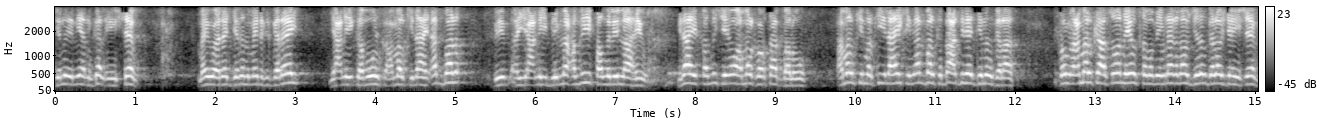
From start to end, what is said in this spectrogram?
janada gal in sheeg may wele janada maylka garey yani qabuulka camalka ilahay aqbal. Yani bimaxdi fadlilahi ilahay fadlisha oo camalka horta aqbalo camalki marki ilahay kin aqbalka bacdire janada galaas kol camalkaas oo nayo sabab ingnagda janad galawsha in sheeg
